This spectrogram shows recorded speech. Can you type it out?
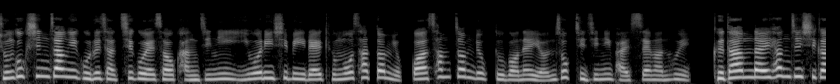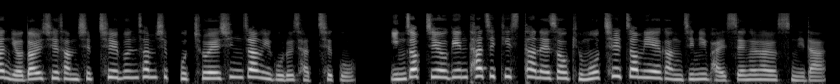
중국 신장 위구르 자치구에서 강진이 2월 22일에 규모 4.6과 3.6 두 번의 연속 지진이 발생한 후에 그 다음날 현지 시간 8시 37분 39초에 신장 위구르 자치구 인접지역인 타지키스탄에서 규모 7.2의 강진이 발생을 하였습니다.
